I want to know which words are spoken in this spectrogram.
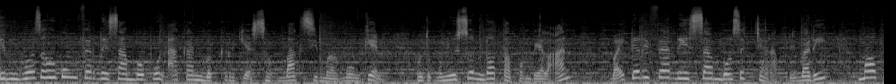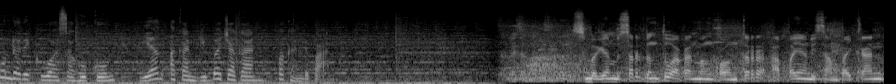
Tim kuasa hukum Verdi Sambo pun akan bekerja semaksimal mungkin untuk menyusun nota pembelaan baik dari Verdi Sambo secara pribadi maupun dari kuasa hukum yang akan dibacakan pekan depan. Sebagian besar tentu akan mengcounter apa yang disampaikan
